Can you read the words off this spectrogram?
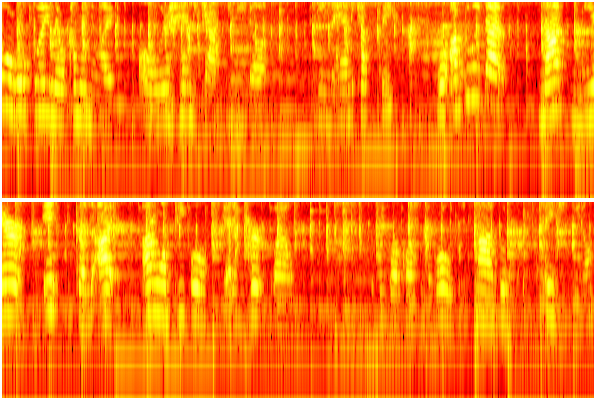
People were role playing, they were coming like, oh, we're handicapped. We need uh, to be in the handicap space. Well, I'm doing that not near it because I I don't want people getting hurt while the people are crossing the road. It's not a good space, you know.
